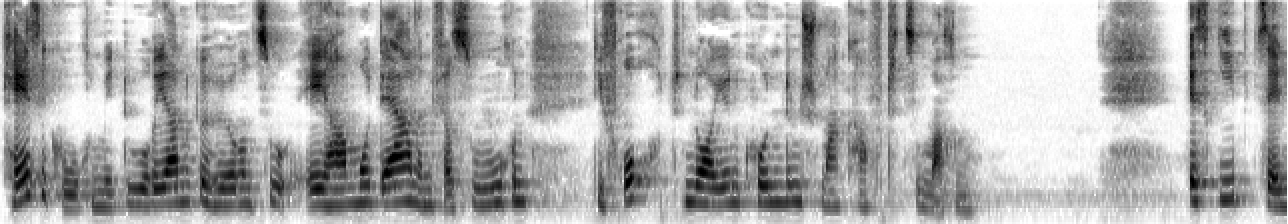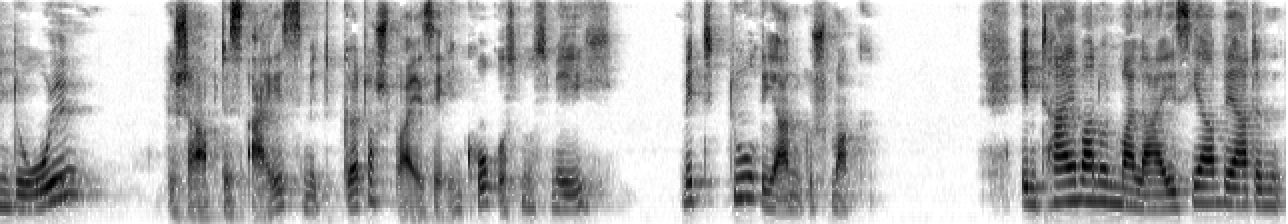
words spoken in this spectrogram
Käsekuchen mit Durian gehören zu eher modernen Versuchen, die Frucht neuen Kunden schmackhaft zu machen. Es gibt Sendol, geschabtes Eis mit Götterspeise in Kokosnussmilch, mit Durian-Geschmack. In Taiwan und Malaysia werden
